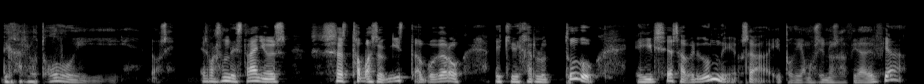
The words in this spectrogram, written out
dejarlo todo y no sé. Es bastante extraño, es, es hasta masoquista, porque claro, hay que dejarlo todo e irse a saber dónde. O sea, y podíamos irnos a Filadelfia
